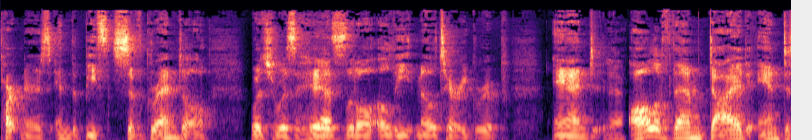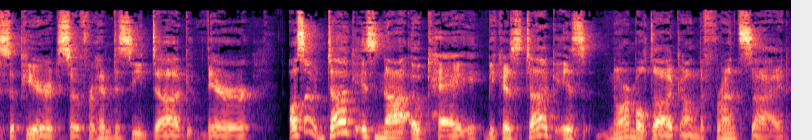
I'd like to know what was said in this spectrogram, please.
partners in the Beasts of Grendel, which was his little elite military group. And Yeah. all of them died and disappeared. So for him to see Doug there. Also, Doug is not okay because Doug is normal Doug on the front side,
